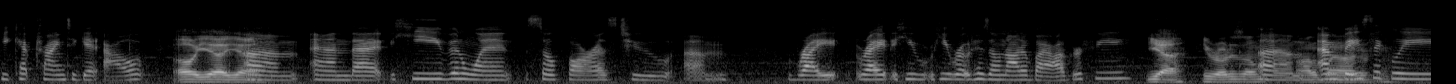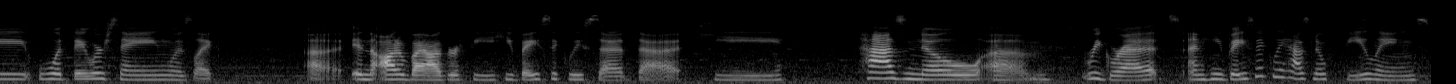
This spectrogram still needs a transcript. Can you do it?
He kept trying to get out. Oh yeah, yeah. Um, and that he even went so far as to um, write write he he wrote his own autobiography. yeah, he wrote his own Um, and basically, what they were saying was like, uh, in the autobiography, he basically said that he has no um, regrets and he basically has no feelings.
